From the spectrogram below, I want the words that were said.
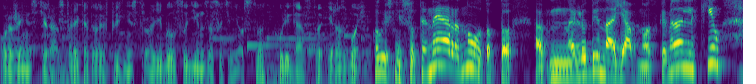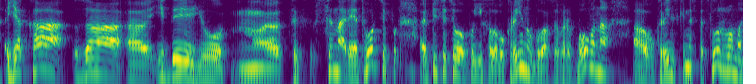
уроженец Тирасполя, который в Приднестровье был судим за сутенерство, хулиганство и разбой. Колишній сутенер, ну тобто людина явно з кримінальних кіл, яка за е, ідеєю цих сценарієтворців е, після цього поїхала в Україну, була завербована українськими спецслужбами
